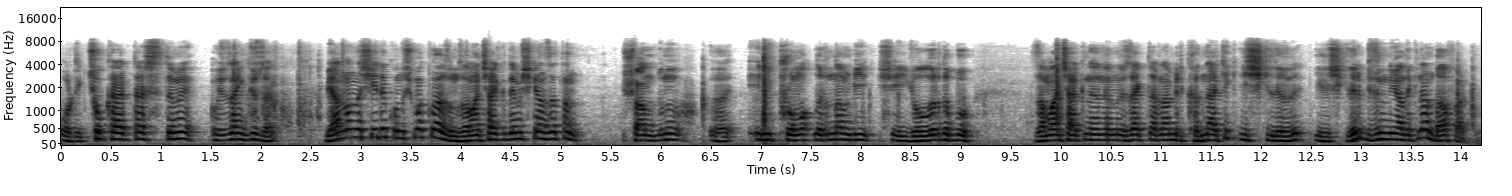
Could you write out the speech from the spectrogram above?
Oradaki çok karakter sistemi o yüzden güzel. Bir yandan da şeyi de konuşmak lazım. Zaman çarkı demişken zaten şu an bunu e, en iyi promotlarından bir şey yolları da bu. Zaman çarkının önemli özelliklerinden biri kadın erkek ilişkileri ilişkileri bizim dünyadakinden daha farklı.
